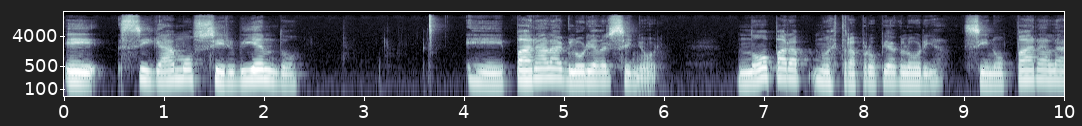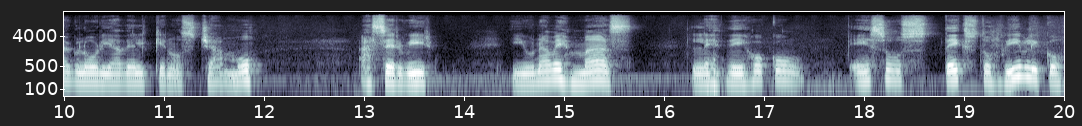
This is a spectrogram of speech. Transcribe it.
eh, sigamos sirviendo eh, para la gloria del Señor, no para nuestra propia gloria, sino para la gloria del que nos llamó a servir. Y una vez más, les dejo con esos textos bíblicos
